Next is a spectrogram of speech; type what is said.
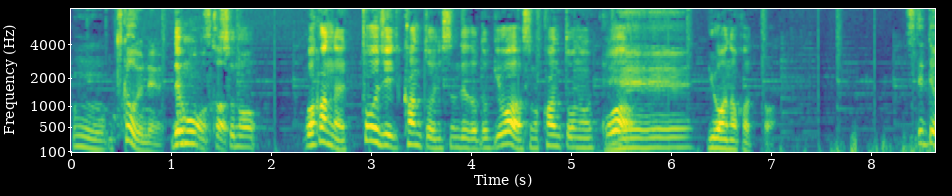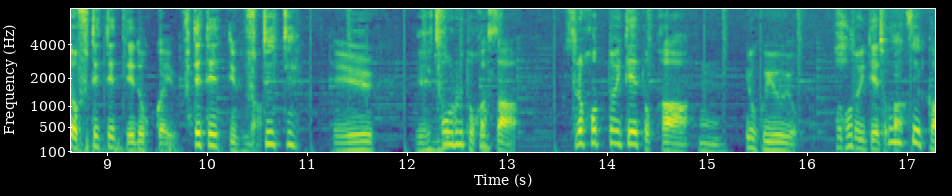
うん、使うよね。でも、その、わかんない。当時関東に住んでた時は、その関東の子はへ言わなかった。ー捨ててを捨ててってどっか言う。捨ててって言うんだ捨。てて。ええー、ボールとかさ、それほっといてとか、うん。よく言うよ。ほっといてとかほっ。といてか。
